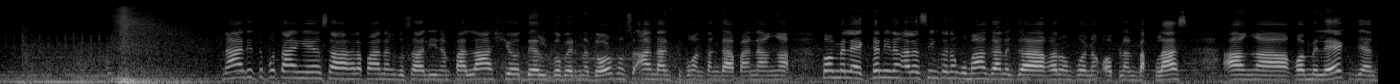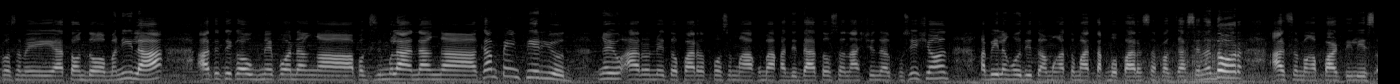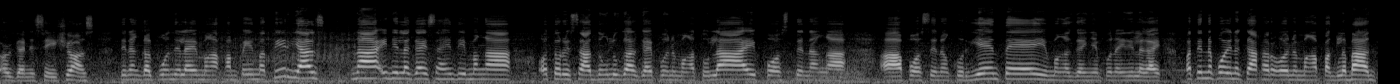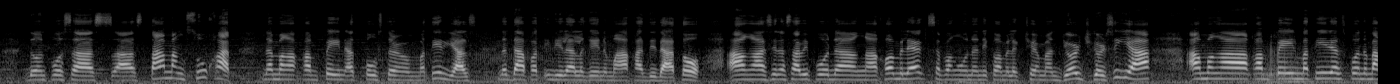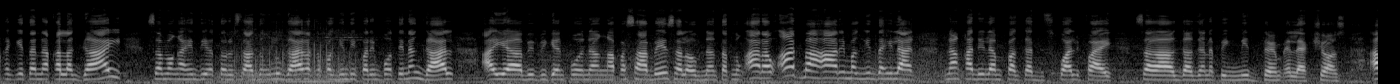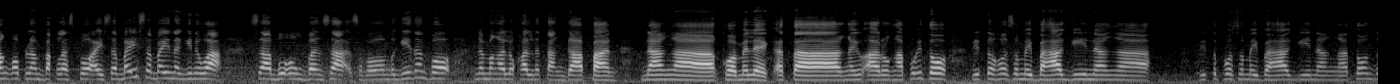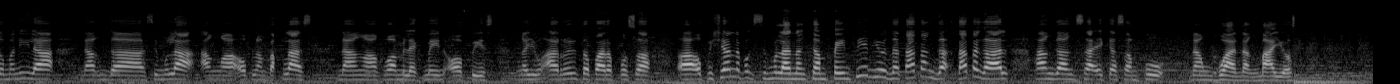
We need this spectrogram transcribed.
Nandito po tayo ngayon sa harapan ng gusali ng Palacio del Gobernador kung saan nandito po ang tanggapan ng uh, COMELEC. Kaninang alas 5 ng umaga nagkaroon po ng Oplan Baklas ang uh, COMELEC diyan po sa may uh, Tondo, Manila. At ito kaugnay po ng uh, pagsimula ng uh, campaign period ngayong araw na ito para po sa mga kumakandidato sa national position. Kabilang ho dito ang mga tumatakbo para sa pagkasenador at sa mga party list organizations. Tinanggal po nila yung mga campaign materials na inilagay sa hindi mga otorisadong lugar gaya po ng mga tulay, poste ng ah, ah, poste ng kuryente, yung mga ganyan po na inilagay. Pati na po yung nagkakaroon ng mga paglabag doon po sa, sa tamang sukat ng mga campaign at poster materials na dapat inilalagay ng mga kandidato. Ang ah, sinasabi po ng ah, COMELEC sa panguna ni COMELEC Chairman George Garcia, ang mga campaign materials po na makikita nakalagay sa mga hindi otorisadong lugar at kapag hindi pa rin po tinanggal ay ah, bibigyan po ng ah, pasabi sa loob ng tatlong araw at maaari maging dahilan ng kanilang pagka-disqualify sa gaganaping midterm elections. Ang Oplang Baklas po ay sabay-sabay na ginawa sa buong bansa sa pamamagitan po ng mga lokal na tanggapan ng ah, COMELEC. At ah, ngayong araw nga po ito, dito ho sa may bahagi ng ah, dito po sa may bahagi ng Tondo, Manila, nagsimula ang ah, Oplang Baklas ng ah, COMELEC main office ngayong araw nito para po sa ah, opisyal na pagsimula ng campaign period na tatangga, tatagal hanggang sa ikasampu ng buwan ng Mayo.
